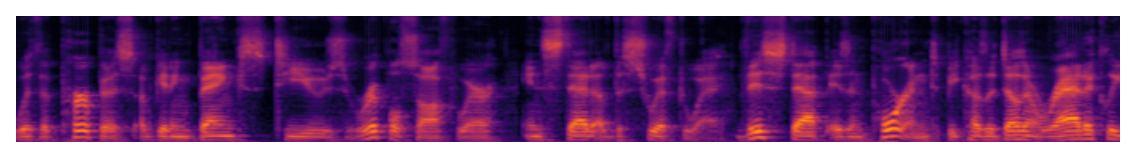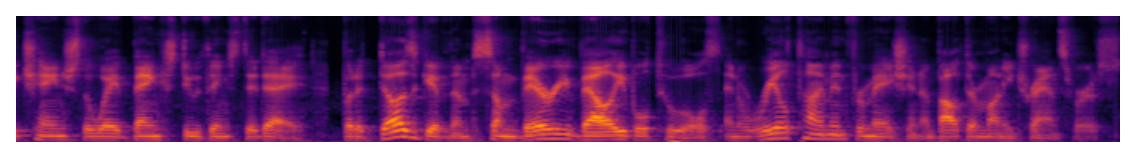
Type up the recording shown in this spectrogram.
with the purpose of getting banks to use Ripple software instead of the Swift way. This step is important because it doesn't radically change the way banks do things today, but it does give them some very valuable tools and real time information about their money transfers.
